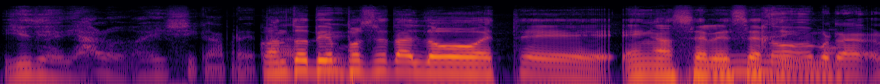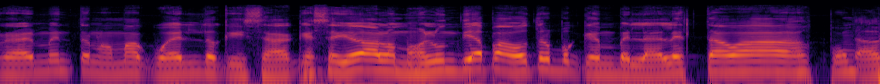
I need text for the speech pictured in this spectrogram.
Y yo dije, diablo, ay, chica, apretate". ¿Cuánto tiempo se tardó este en hacer ese no, ritmo? re- realmente no me acuerdo. Quizás, qué sé yo, a lo mejor un día para otro, porque en verdad él estaba pompeado.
